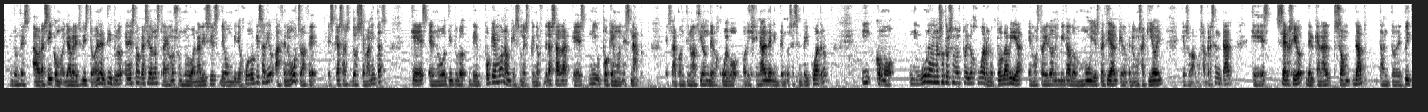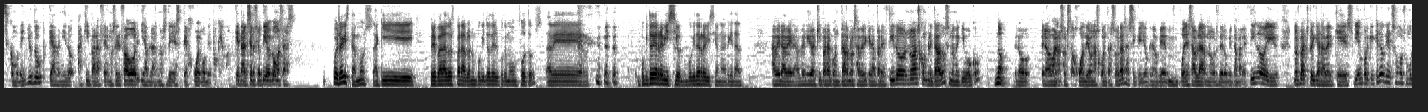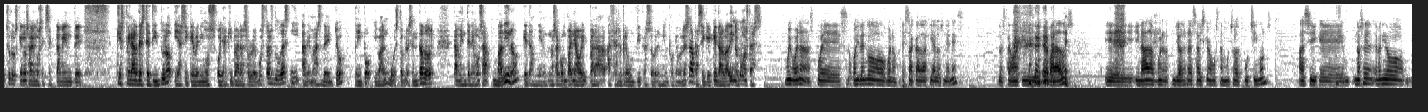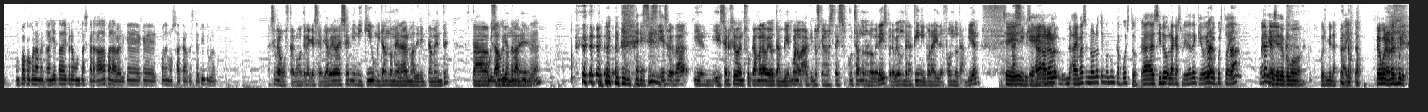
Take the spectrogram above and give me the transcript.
Entonces, ahora sí, como ya habréis visto en el título, en esta ocasión nos traemos un nuevo análisis de un videojuego que salió hace no mucho, hace escasas dos semanitas, que es el nuevo título de Pokémon, aunque es un spin-off de la saga, que es New Pokémon Snap. Es la continuación del juego original de Nintendo 64. Y como ninguno de nosotros hemos podido jugarlo todavía, hemos traído un invitado muy especial, que lo tenemos aquí hoy, que os lo vamos a presentar, que es Sergio del canal SomDap, tanto de Twitch como de YouTube, que ha venido aquí para hacernos el favor y hablarnos de este juego de Pokémon. ¿Qué tal, Sergio, tío? ¿Cómo estás? Pues aquí estamos, aquí preparados para hablar un poquito del Pokémon Fotos. A ver. un poquito de revisión, un poquito de revisión, a ver qué tal. A ver, a ver, has venido aquí para contarnos a ver qué le ha parecido. No has completado, si no me equivoco. No. Pero, pero bueno, has estado jugando ya unas cuantas horas, así que yo creo que puedes hablarnos de lo que te ha parecido y nos va a explicar a ver qué es bien, porque creo que somos muchos los que no sabemos exactamente qué esperar de este título, y así que venimos hoy aquí para resolver vuestras dudas. Y además de yo, Pripo, Iván, vuestro presentador, también tenemos a Vadino, que también nos acompaña hoy para hacerle preguntitas sobre New Pokémon Snap. Así que, ¿qué tal, Vadino? ¿Cómo estás? Muy buenas, pues hoy vengo, bueno, he sacado aquí a los nenes, los tengo aquí preparados. Y, nada, bueno, ya sabéis que me gustan mucho los Puchimons, así que no sé, he venido un poco con la metralleta de preguntas cargada para ver qué, podemos sacar de este título. Así me gusta, como tiene que ser. Ya veo a ese Mimikyu mirándome el alma directamente. Está Cuidado que no te la quite, ¿eh? sí, sí, es verdad. Y, Sergio en su cámara veo también. Bueno, aquí los que nos estáis escuchando no lo veréis, pero veo un Dratini por ahí de fondo también. Sí, que... además no lo tengo nunca puesto. Ha sido la casualidad de que hoy lo he puesto ahí. Ah, mira que ha sido como. Pues mira, ahí está. Pero bueno, no es muy.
